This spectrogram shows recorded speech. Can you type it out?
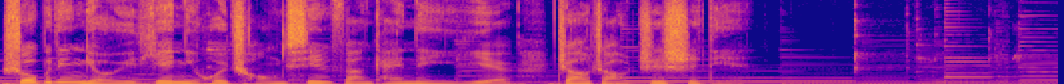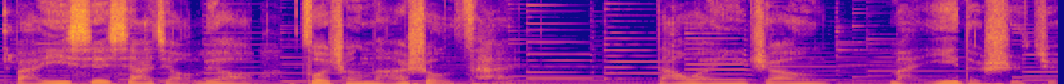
说不定有一天你会重新翻开那一页，找找知识点，把一些下脚料做成拿手菜，答完一张满意的试卷。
